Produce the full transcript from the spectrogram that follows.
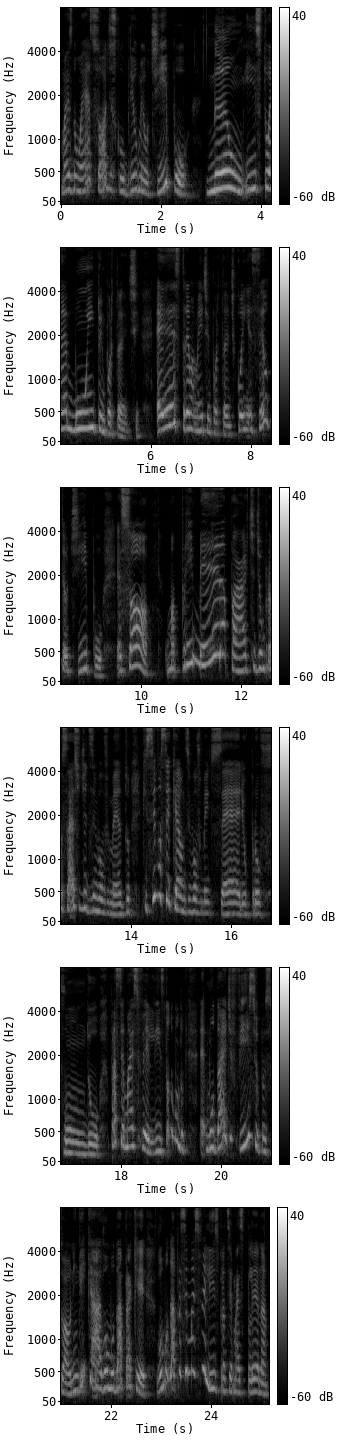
Mas não é só descobrir o meu tipo? Não, isto é muito importante. É extremamente importante. Conhecer o teu tipo é só uma primeira parte de um processo de desenvolvimento que se você quer um desenvolvimento sério, profundo, para ser mais feliz, todo mundo é, mudar é difícil, pessoal. Ninguém quer, ah, vou mudar para quê? Vou mudar para ser mais feliz, para ser mais plena,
